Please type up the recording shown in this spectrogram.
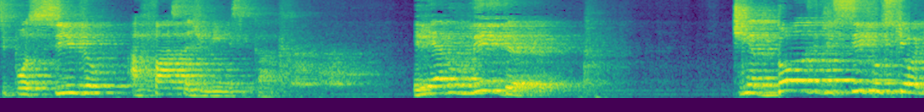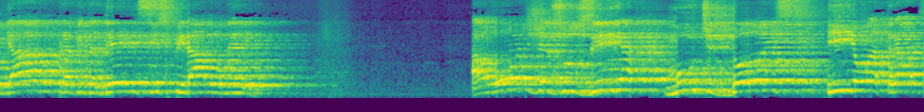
se possível, afasta de mim esse caso. Ele era o líder. Tinha doze discípulos que olhavam para a vida dele e se inspiravam nele. Aonde Jesus ia, multidões iam atrás.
